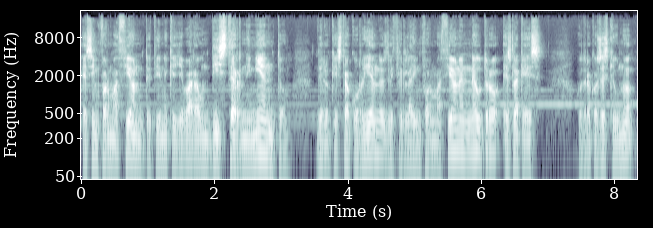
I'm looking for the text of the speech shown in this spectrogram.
Esa información te tiene que llevar a un discernimiento de lo que está ocurriendo, es decir, la información en neutro es la que es. Otra cosa es que uno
